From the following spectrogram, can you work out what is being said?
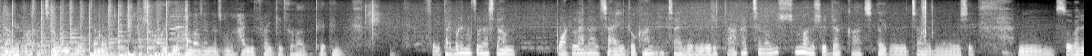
গ্রামের বাজার যেমন হয় তেমন। শহরের মতো বাজার না হাই ফাই কিছু ভেবেন। তারপরে আমরা চলে আসলাম পটলাদার চায়ের দোকান, চায়ের দোকানে বসে চা খাচ্ছে মানুষ, মানুষের যা কাজ তাই করে চায়ের দোকানে বসে সো এখানে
